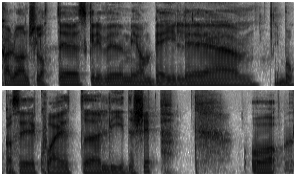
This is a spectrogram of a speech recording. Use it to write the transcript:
Carlo Ancelotti skriver mye om Bale i, eh, i boka si 'Quiet eh, Leadership'. Og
